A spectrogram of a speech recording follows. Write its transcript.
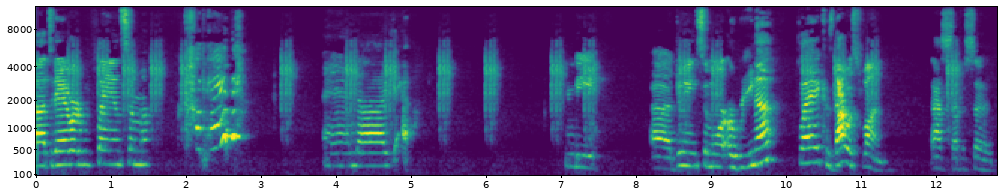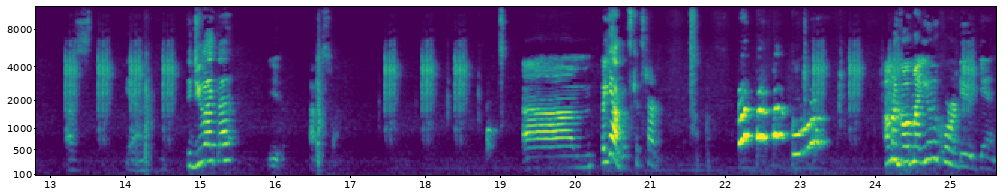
Uh, today we're going to be playing some Cuphead. And, uh, yeah. We're going to be uh, doing some more arena play, because that was fun. Last episode. Last, yeah. Did you like that? Yeah. That was fun. Um, but yeah, let's get started. I'm gonna go with my unicorn dude again.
